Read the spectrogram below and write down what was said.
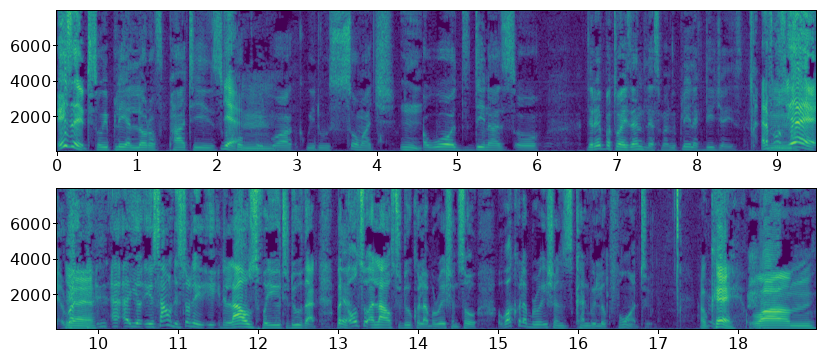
Is it? So we play a lot of parties, Yeah. corporate Mm. work. We do so much Mm. awards, dinners. So the repertoire is endless, man. We play like DJs. And of course, Mm. yeah, right. Yeah. Uh, your, your sound is totally it allows for you to do that, but Yeah. also allows to do collaboration. So, what collaborations can we look forward to? Okay. Well, um,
